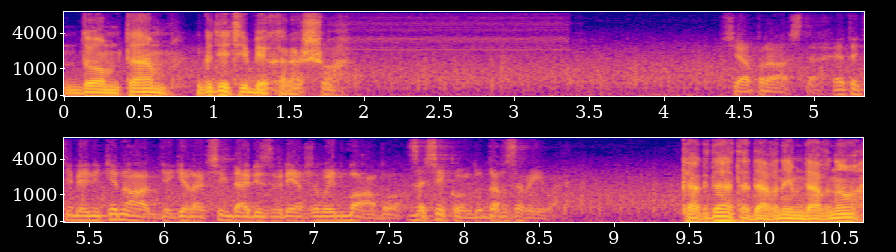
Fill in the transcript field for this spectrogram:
Дом там, где тебе хорошо. Все просто. Это тебе не кино, где герой всегда обезвреживает бомбу за секунду до взрыва. Когда-то давным-давно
